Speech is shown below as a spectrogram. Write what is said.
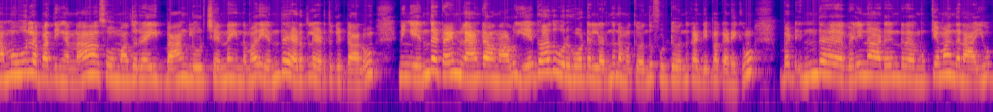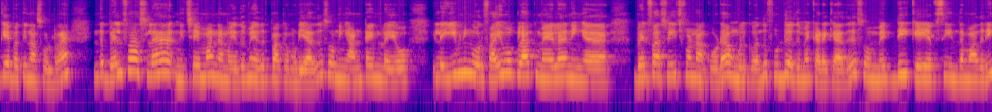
நம்ம ஊரில் பார்த்தீங்கன்னா ஸோ மதுரை பெங்களூர் சென்னை இந்த மாதிரி எந்த இடத்துல எடுத்துக்கிட்டாலும் நீங்கள் எந்த டைம் லேண்ட் ஆனாலும் ஏதாவது ஒரு ஹோட்டல்லேருந்து நமக்கு வந்து ஃபுட்டு வந்து கண்டிப்பாக கிடைக்கும். பட் இந்த வெளிநாடுன்ற முக்கியமாக இந்த நான் யூகே பற்றி நான் சொல்கிறேன் இந்த பெல்ஃபாஸ்ட்டில் நிச்சயமாக நம்ம எதுவுமே எதிர்பார்க்க முடியாது. ஸோ நீங்கள் அன்டைம்லையோ இல்லை ஈவினிங் ஒரு ஃபைவ் ஓ கிளாக் மேலே நீங்கள் பெல்ஃபாஸ்ட் ரீச் பண்ணால் கூட உங்களுக்கு வந்து ஃபுட்டு எதுவுமே கிடைக்காது. ஸோ மெக்டி கேஎஃப்சி இந்த மாதிரி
